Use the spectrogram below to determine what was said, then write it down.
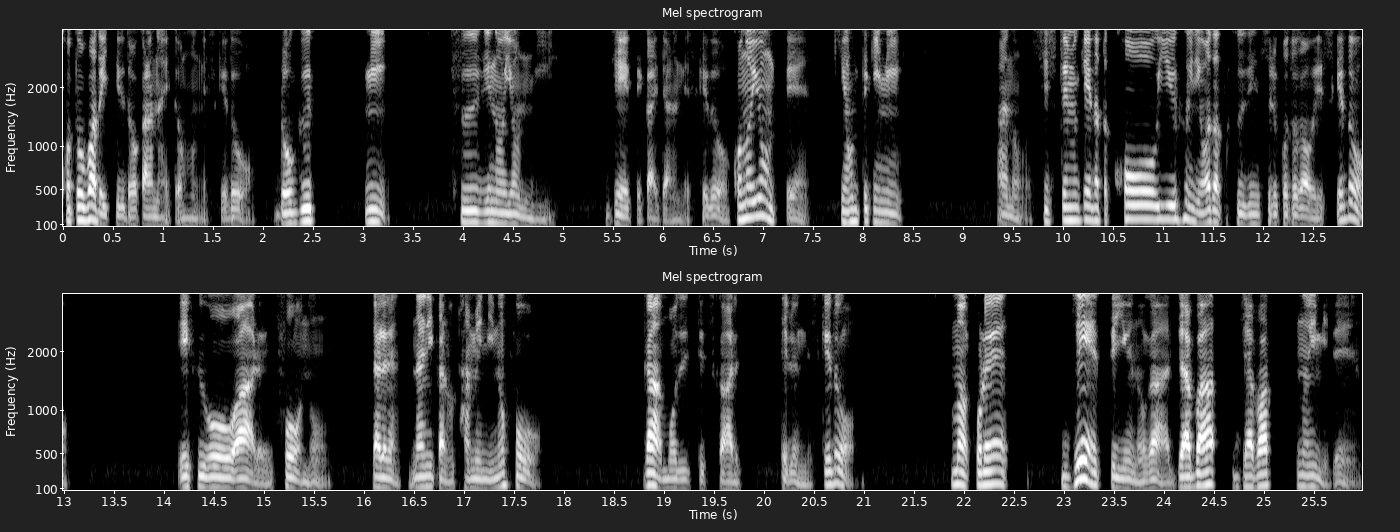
言葉で言ってるとわからないと思うんですけど、ログに数字の4に J って書いてあるんですけど、この4って基本的にあのシステム系だとこういうふうにわざと数字にすることが多いですけど、FOR4 の誰だ何かのためにの4が文字って使われてるんですけど、まあこれ J っていうのが Java, Java の意味で、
